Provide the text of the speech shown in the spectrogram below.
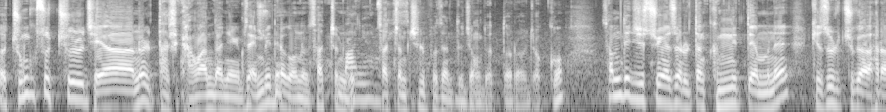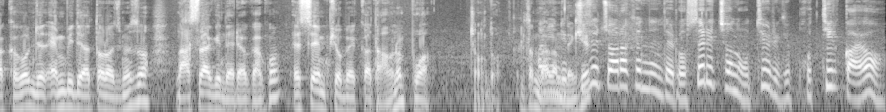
어, 중국 수출 제한을 다시 강화한다는 얘기면서 엔비디아가 오늘 4.6, 많이 4.7% 정도 떨어졌고 3대 지수 중에서 일단 금리 때문에 기술주가 하락 하고 이제 엔비디아 떨어지면서 나스닥이 내려가고 S&P 500과 다우는 보합 정도 일단 아니 근데 마감된 게 기술 쩌락했는데 러셀리처는 어떻게 이렇게 버틸까요?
